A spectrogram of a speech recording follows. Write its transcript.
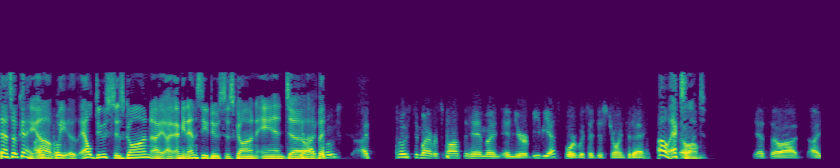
That's okay. I Uh, we L Deuce is gone. I, I- mean MC Deuce is gone, and uh, yeah, I, but post, I posted my response to him in, in your BBS board, which I just joined today. oh, excellent. um, Yeah, so uh, I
